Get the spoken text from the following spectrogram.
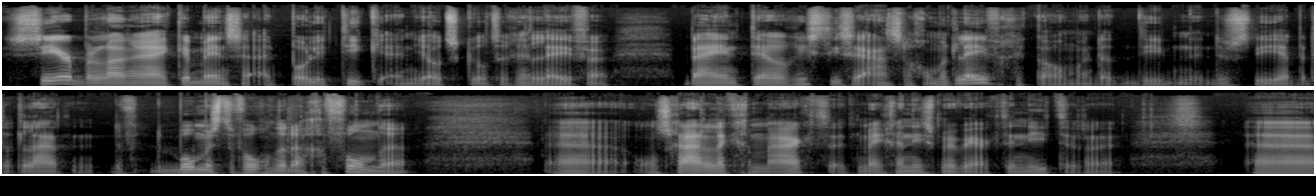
zeer belangrijke mensen uit politiek en joods cultureel leven bij een terroristische aanslag om het leven gekomen. Dat die, dus die hebben dat laten. De, bom is de volgende dag gevonden, uh, onschadelijk gemaakt. Het mechanisme werkte niet. Uh,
